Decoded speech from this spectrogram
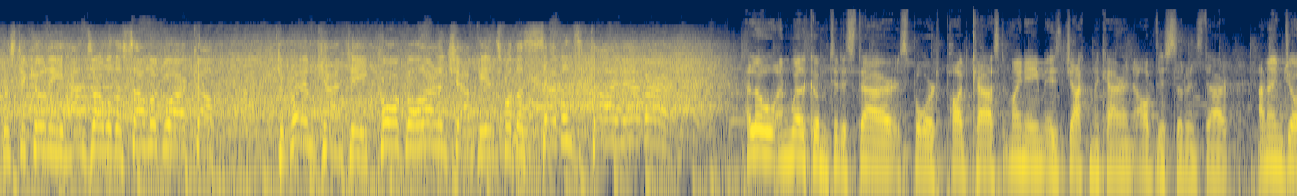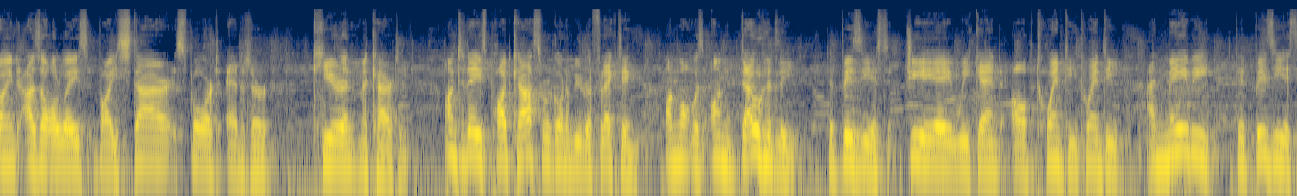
Christy Cooney hands over the Sam Maguire Cup to Graham Canty, Cork All Ireland champions for the seventh time ever. Hello and welcome to the Star Sport podcast. My name is Jack McCarran of the Southern Star, and I'm joined as always by Star Sport editor Kieran McCarthy. On today's podcast, we're going to be reflecting on what was undoubtedly the busiest GAA weekend of 2020 and maybe the busiest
